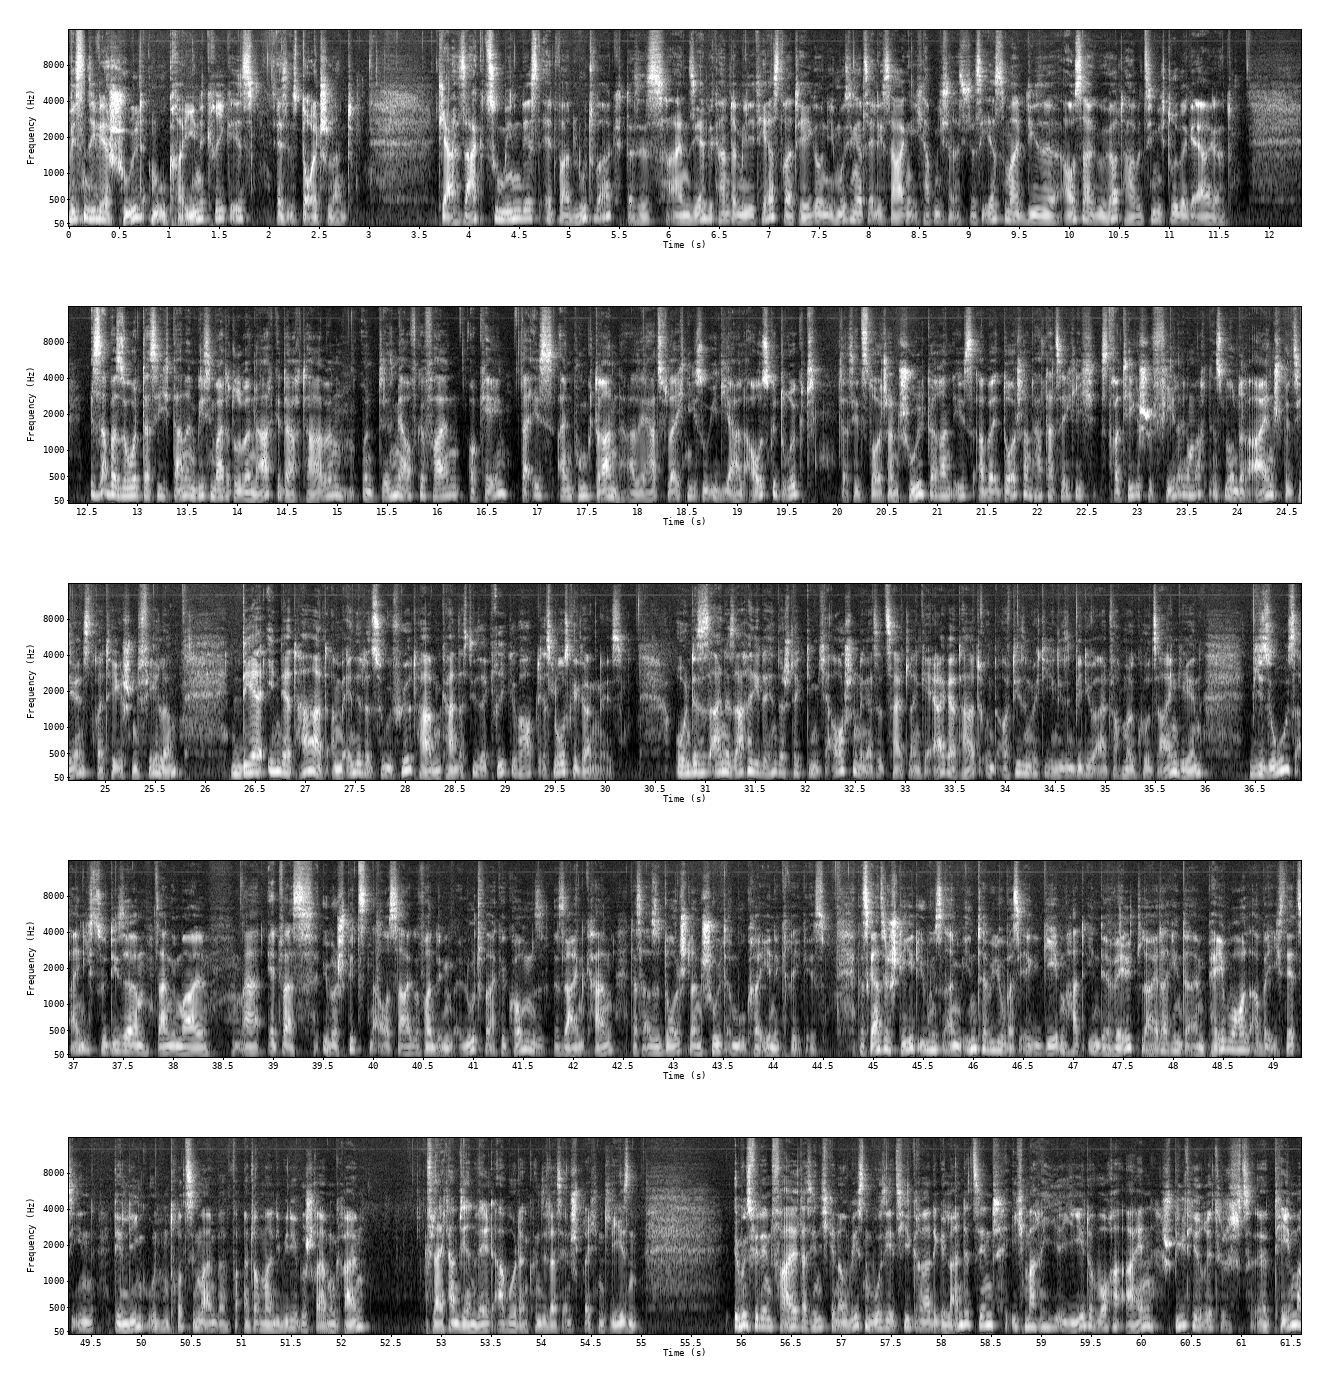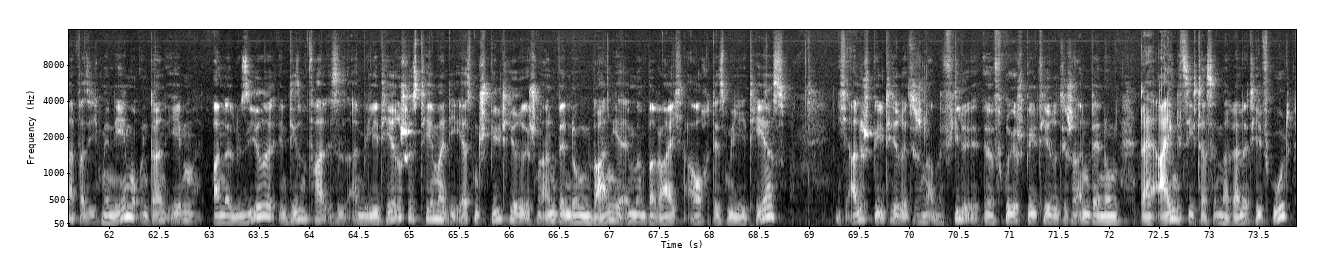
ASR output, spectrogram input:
Wissen Sie, wer schuld am Ukraine-Krieg ist? Es ist Deutschland. Tja, sagt zumindest Edward Ludwig, das ist ein sehr bekannter Militärstratege und ich muss Ihnen ganz ehrlich sagen, ich habe mich, als ich das erste Mal diese Aussage gehört habe, ziemlich drüber geärgert. Ist aber so, dass ich dann ein bisschen weiter darüber nachgedacht habe und es ist mir aufgefallen, okay, da ist ein Punkt dran. Also er hat es vielleicht nicht so ideal ausgedrückt, dass jetzt Deutschland schuld daran ist, aber Deutschland hat tatsächlich strategische Fehler gemacht, insbesondere einen speziellen strategischen Fehler, der in der Tat am Ende dazu geführt haben kann, dass dieser Krieg überhaupt erst losgegangen ist. Und das ist eine Sache, die dahinter steckt, die mich auch schon eine ganze Zeit lang geärgert hat und auf diese möchte ich in diesem Video einfach mal kurz eingehen, wieso es eigentlich zu dieser, sagen wir mal, etwas überspitzten Aussage von dem Ludwig gekommen sein kann, dass also Deutschland schuld am Ukraine-Krieg ist. Das Ganze steht übrigens in einem Interview, was er gegeben hat in der Welt, leider hinter einem Paywall, aber ich setze Ihnen den Link unten trotzdem mal einfach mal in die Videobeschreibung rein. Vielleicht haben Sie ein Weltabo, dann können Sie das entsprechend lesen. Übrigens für den Fall, dass Sie nicht genau wissen, wo Sie jetzt hier gerade gelandet sind, ich mache hier jede Woche ein spieltheoretisches äh, Thema, was ich mir nehme und dann eben analysiere. In diesem Fall ist es ein militärisches Thema. Die ersten spieltheoretischen Anwendungen waren ja immer im Bereich auch des Militärs nicht alle spieltheoretischen, aber viele äh, frühe spieltheoretische Anwendungen. Daher eignet sich das immer relativ gut.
